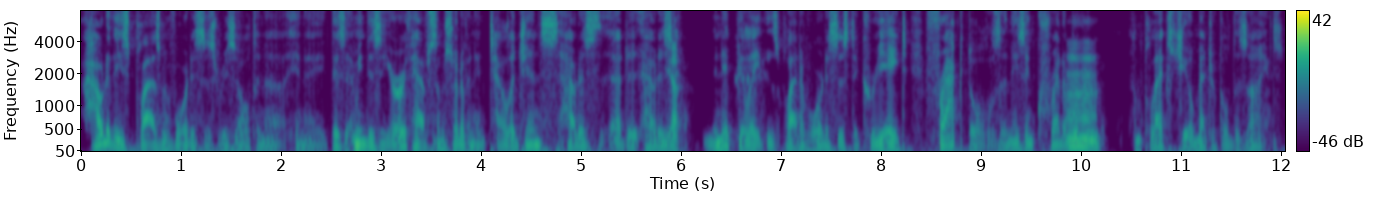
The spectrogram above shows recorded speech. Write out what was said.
how do these plasma vortices result in a in a does I mean does the earth have some sort of an intelligence how does uh, how does yeah. it manipulate these plasma vortices to create fractals and these incredible mm-hmm. complex geometrical designs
